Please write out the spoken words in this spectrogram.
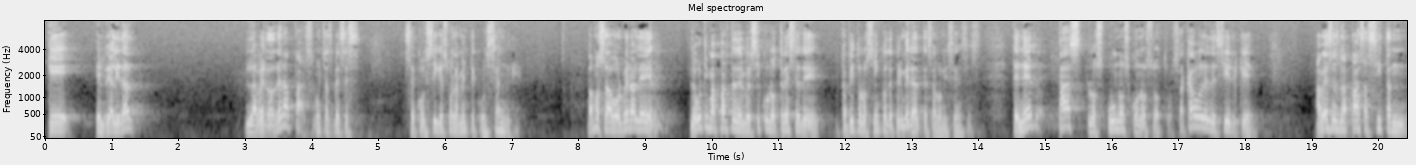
que en realidad la verdadera paz muchas veces se consigue solamente con sangre. Vamos a volver a leer la última parte del versículo 13 del capítulo 5 de Primera de Tesalonicenses. Tener paz los unos con los otros. Acabo de decir que a veces la paz así tan,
